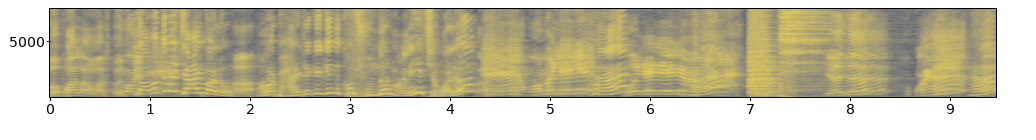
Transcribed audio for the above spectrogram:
কপাল আমার সত্যি। তবে তুমি যাই বলো হ্যাঁ। আমার ভাইটাকে কিন্তু খুব সুন্দর মানিয়েছে বলো। হ্যাঁ। কি হয়েছে? হ্যাঁ?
